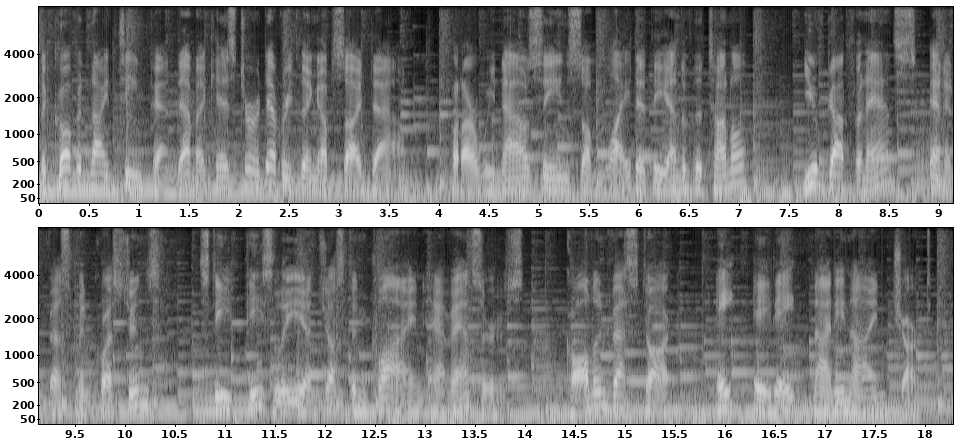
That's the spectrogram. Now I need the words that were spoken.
The COVID 19 pandemic has turned everything upside down. But are we now seeing some light at the end of the tunnel? You've got finance and investment questions Steve Peasley and Justin Klein have answers. Call Invest Talk 888 99 Chart.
